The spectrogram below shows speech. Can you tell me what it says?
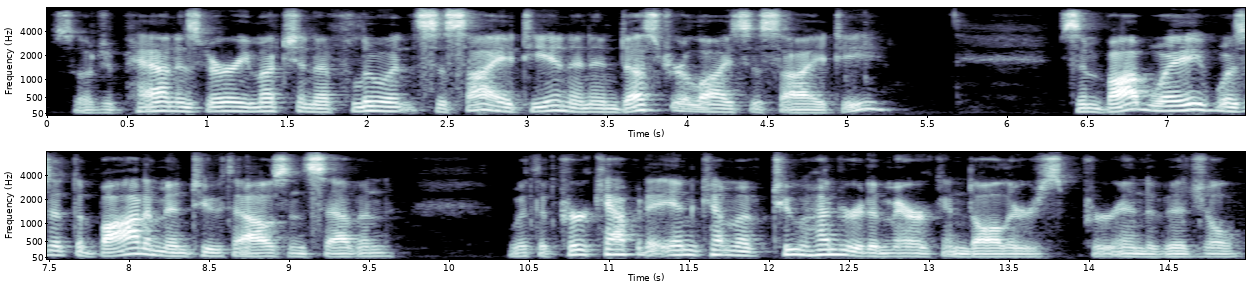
So Japan is very much an affluent society and an industrialized society. Zimbabwe was at the bottom in 2007 with a per capita income of 200 American dollars per individual.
